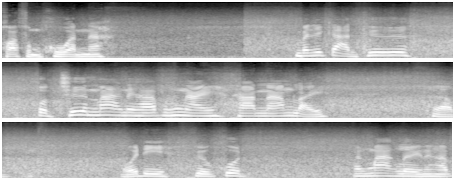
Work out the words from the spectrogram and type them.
พอสมควรนะ บรรยากาศคือสดชื่นมากนะครับ ข้างในทานน้ำไหลครับโอ้ยดีฟิลกูดมากๆเลยนะครับ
